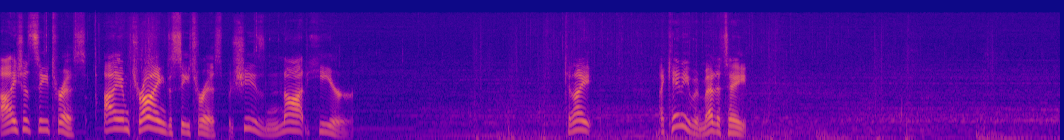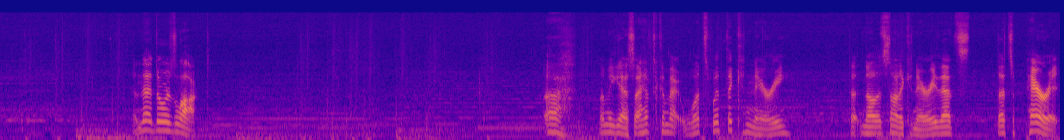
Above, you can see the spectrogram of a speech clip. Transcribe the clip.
I should see Triss. I am trying to see Triss, but she is not here. Can I... I can't even meditate. And that door's locked. Uh, let me guess. I have to come back. What's with the canary? That No, that's not a canary. That's that's a parrot.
